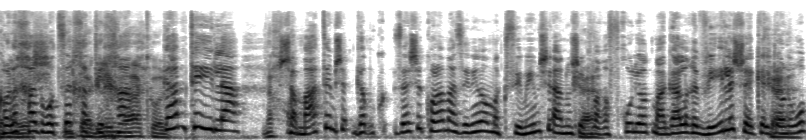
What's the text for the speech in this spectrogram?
כל אחד רוצה חתיכה. גם תהילה. נכון. שמעתם, ש... גם זה שכל המאזינים המקסימים שלנו, שכבר הפכו להיות מעגל רביעי לשקלטון, כן. אמרו,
